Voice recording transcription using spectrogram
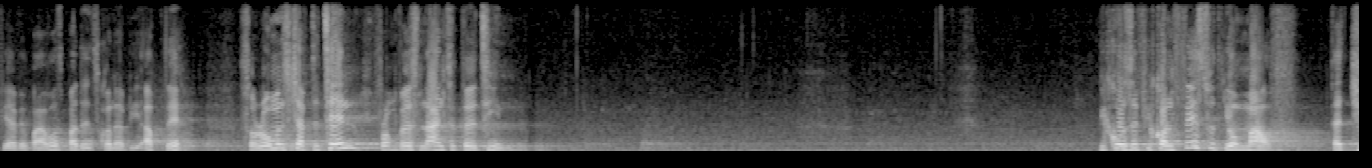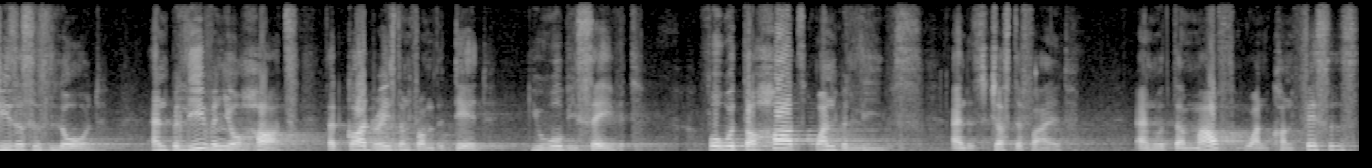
If you have your Bibles, but it's going to be up there. So, Romans chapter 10, from verse 9 to 13. Because if you confess with your mouth that Jesus is Lord and believe in your heart that God raised him from the dead, you will be saved. For with the heart one believes and is justified, and with the mouth one confesses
